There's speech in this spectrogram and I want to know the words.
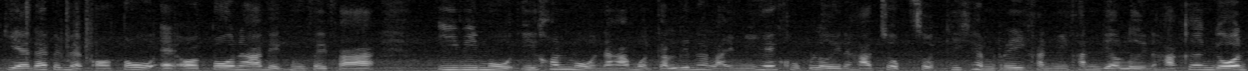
เกียร์ได้เป็นแบบออโต้แอร์ออโต้นะคะเบรกมือไฟฟ้า EV Mode Econ Mode นะคะ หมดการลื่นถลายมีให้ครบเลยนะคะ จบสดที่ Camry คันนี้คันเดียวเลยนะคะ เครื่องยนต์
